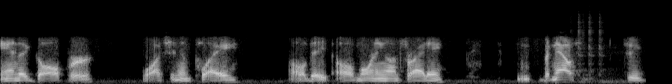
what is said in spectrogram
and a golfer, watching him play all day, all morning on Friday. But now to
